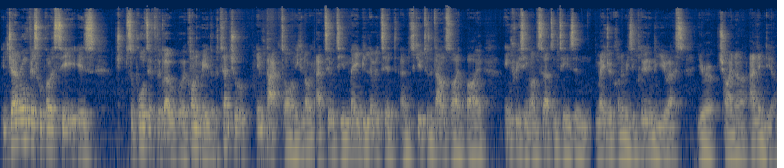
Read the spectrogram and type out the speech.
in general fiscal policy is supportive for the global economy, the potential impact on economic activity may be limited and skewed to the downside by increasing uncertainties in major economies, including the US, Europe, China, and India.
